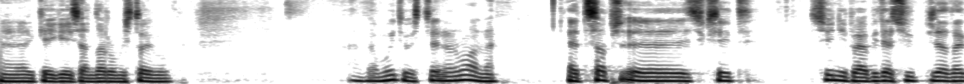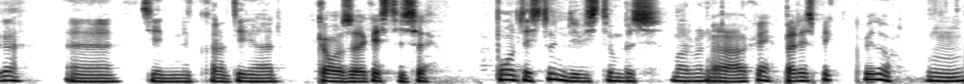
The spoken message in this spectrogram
äh, keegi ei saanud aru, mis toimub. aga muidu vist oli normaalne, et saab äh, siukseid sünnipäevapidasid pidada ka äh, siin karantiini ajal kaua see kestis? poolteist tundi vist umbes, ma arvan. aa, okei okay., päris pikk pidu mm,,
